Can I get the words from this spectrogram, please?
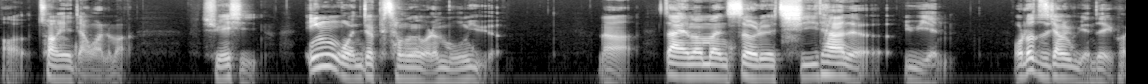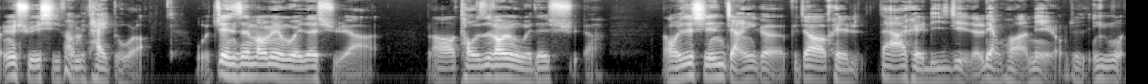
哦，创业讲完了嘛？学习英文就成为我的母语了。那再慢慢涉猎其他的语言。我都只讲语言这一块，因为学习方面太多了。我健身方面我也在学啊，然后投资方面我也在学啊，那我就先讲一个比较可以大家可以理解的量化的内容，就是英文。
